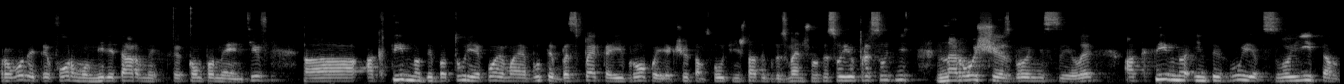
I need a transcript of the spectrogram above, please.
проводить реформу мілітарних компонентів, активно дебатує, якою має бути безпека Європи, якщо там Сполучені Штати будуть зменшувати свою присутність, нарощує збройні сили, активно інтегрує в свої там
